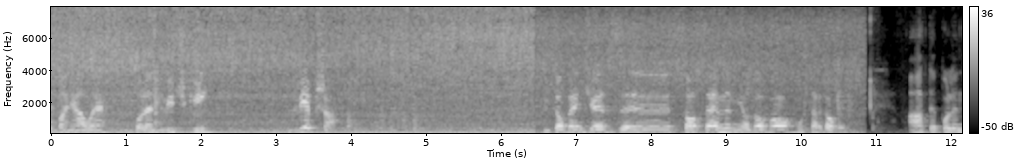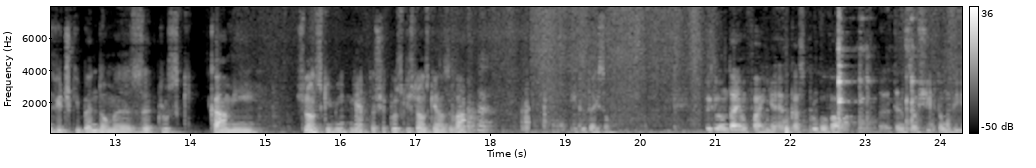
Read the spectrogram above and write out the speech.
wspaniałe polędwiczki z wieprza. I to będzie z sosem miodowo-musztardowym. A te polędwiczki będą e, z kluskami śląskimi, nie? To się kluski śląskie nazywa? Tak. I tutaj są. Wyglądają fajnie. Ewka spróbowała ten sosik, to mówi,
